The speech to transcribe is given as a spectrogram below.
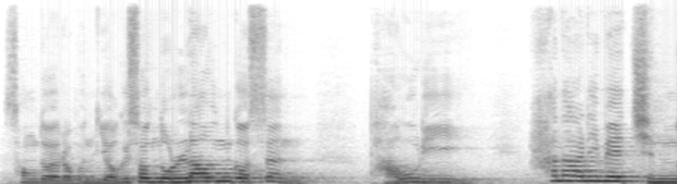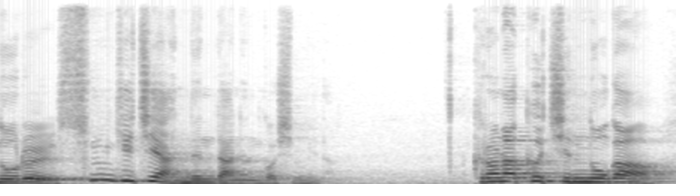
성도 여러분, 여기서 놀라운 것은 바울이 하나님의 진노를 숨기지 않는다는 것입니다. 그러나 그 진노가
